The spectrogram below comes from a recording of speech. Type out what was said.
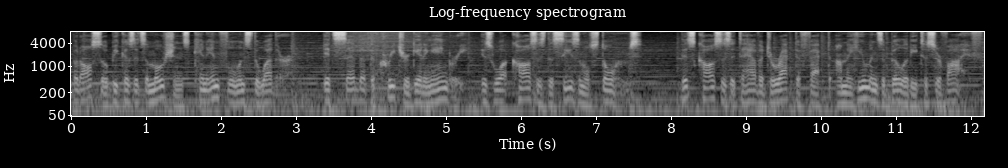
but also because its emotions can influence the weather. It's said that the creature getting angry is what causes the seasonal storms. This causes it to have a direct effect on the human's ability to survive.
